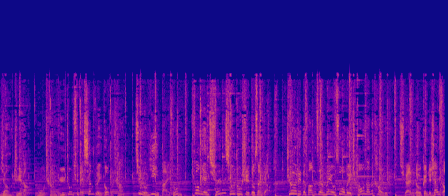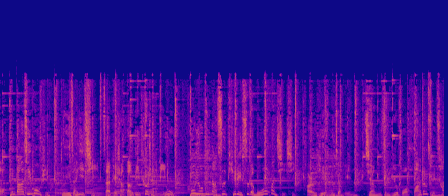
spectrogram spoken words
要知道，母城渝中区的相对高度差就有一百多米，放眼全球都市都算屌的。这里的房子没有坐北朝南的套路，全都跟着山走，跟搭积木似的堆在一起，再配上当地特产的迷雾，颇有米纳斯提里斯的魔幻气息。而夜幕降临，江枫渔火，华灯璀璨，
